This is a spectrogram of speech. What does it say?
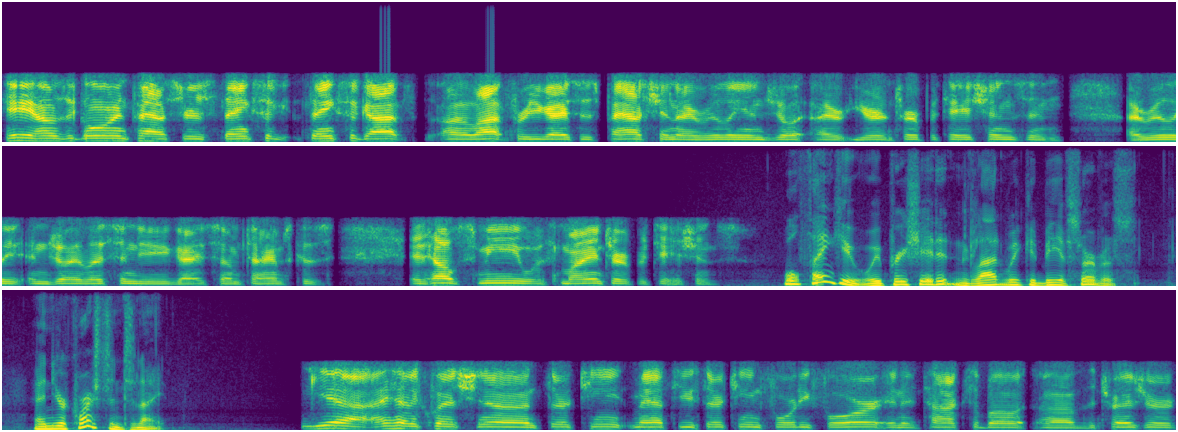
Hey, how's it going, pastors? Thanks, thanks a lot, a lot for you guys' passion. I really enjoy uh, your interpretations, and I really enjoy listening to you guys sometimes because it helps me with my interpretations. Well, thank you. We appreciate it, and glad we could be of service. And your question tonight? Yeah, I had a question on thirteen Matthew thirteen forty four, and it talks about uh, the treasure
